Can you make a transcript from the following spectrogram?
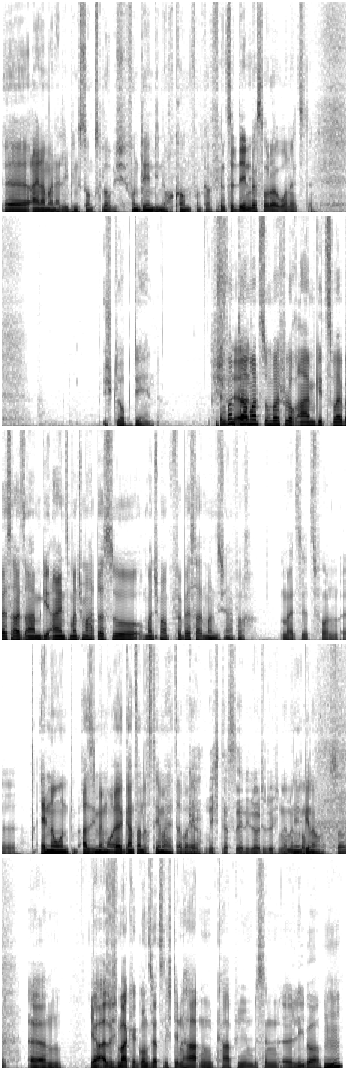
Äh, einer meiner Lieblingssongs, glaube ich, von denen, die noch kommen von Kaffee. Findest du den besser oder One Night Stand? Ich glaube den. Ich, find, fand er- damals zum Beispiel auch AMG 2 besser als AMG 1. Manchmal hat das so, manchmal verbessert man sich einfach. Meinst du jetzt von, äh, Enno und Asimemo, äh, ganz anderes Thema jetzt, aber okay, ja. nicht, dass äh, die Leute durcheinander Nee, kommen. genau, sorry. Ähm, ja, also ich mag ja grundsätzlich den harten Kapi ein bisschen äh, lieber. Mhm.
